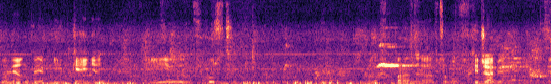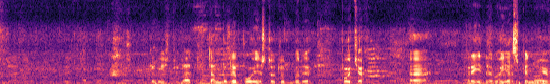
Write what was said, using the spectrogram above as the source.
слав'янка, як німкеня. І в хустці. В, паран... е, в цьому в хіджабі. В хіджабі. Дивись туди, тут там буде поїзд, то тут буде потяг. Е, прийде, бо я спиною.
